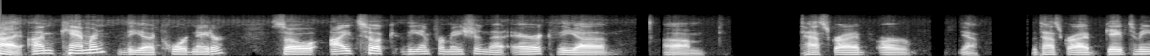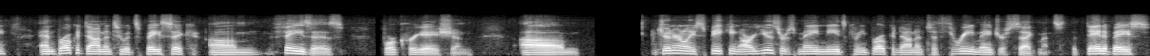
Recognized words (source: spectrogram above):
Hi, I'm Cameron, the uh, coordinator. So I took the information that Eric, the uh, um, task scribe, or yeah, the task scribe gave to me, and broke it down into its basic um, phases for creation. Um, generally speaking, our users' main needs can be broken down into three major segments: the database,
